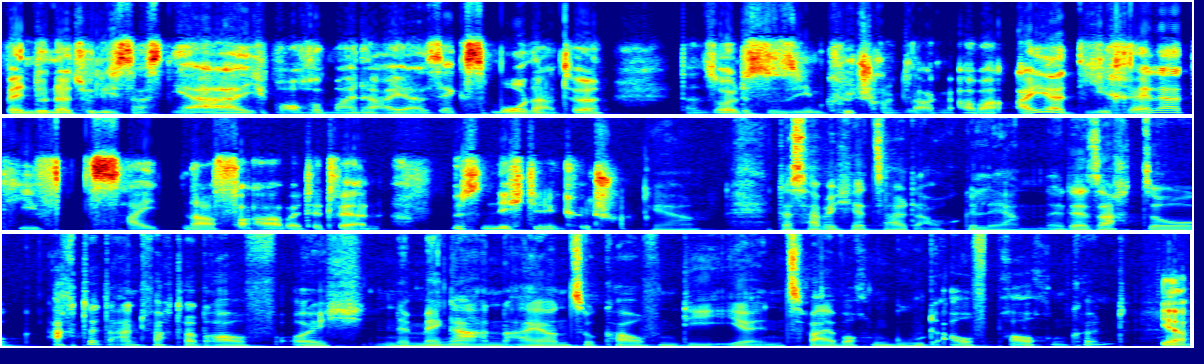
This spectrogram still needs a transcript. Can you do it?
Wenn du natürlich sagst, ja, ich brauche meine Eier sechs Monate, dann solltest du sie im Kühlschrank lagern. Aber Eier, die relativ zeitnah verarbeitet werden, müssen nicht in den Kühlschrank. Ja, das habe ich jetzt halt auch gelernt. Ne? Der sagt so, achtet einfach darauf, euch eine Menge an Eiern zu kaufen, die ihr in zwei Wochen gut aufbrauchen könnt. Ja.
